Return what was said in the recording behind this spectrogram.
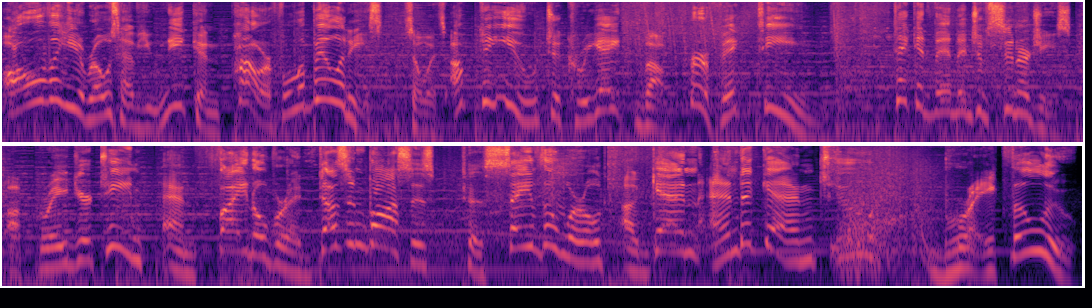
All the heroes have unique and powerful abilities, so it's up to you to create the perfect team. Take advantage of synergies, upgrade your team, and fight over a dozen bosses to save the world again and again to break the loop.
